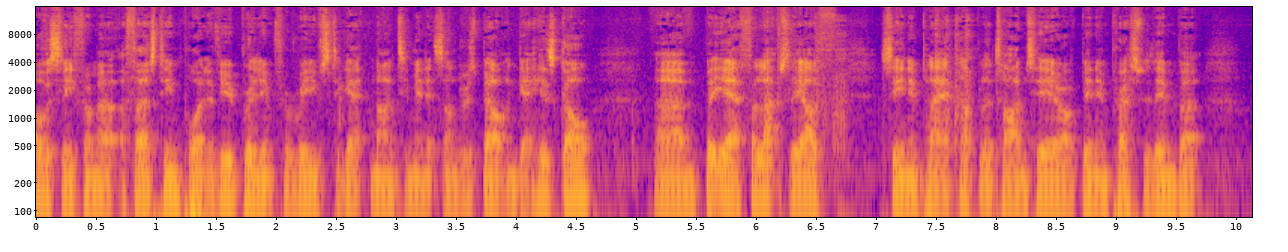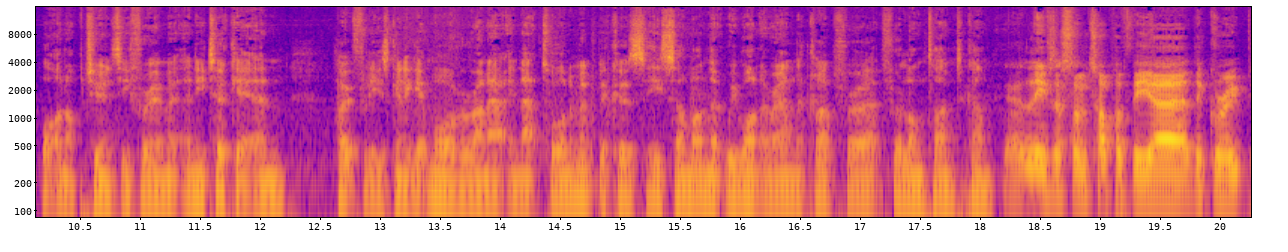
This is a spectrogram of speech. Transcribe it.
obviously, from a, a first team point of view, brilliant for Reeves to get 90 minutes under his belt and get his goal. Um, but yeah, for Lapslie, I've seen him play a couple of times here. I've been impressed with him, but what an opportunity for him, and he took it. And hopefully, he's going to get more of a run out in that tournament because he's someone that we want around the club for a, for a long time to come. Yeah, it leaves us on top of the uh, the group,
